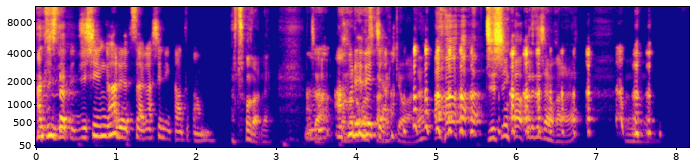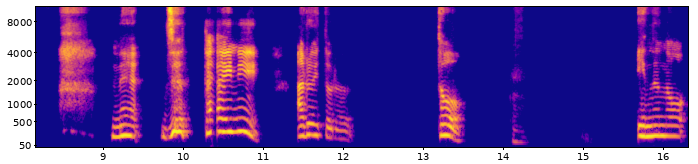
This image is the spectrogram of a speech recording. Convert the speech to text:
私だって自信があるやつ探しに行かんとかも。そうだね。うんじゃあ、溢れ出ちゃこんなとこですかね今日はね。自信が溢れ出ちゃうからね。うんう。ね。絶対に歩いとると、うん犬の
